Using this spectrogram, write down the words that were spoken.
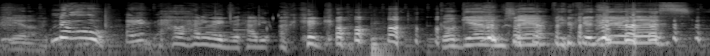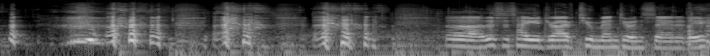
Get him. no! I didn't. How, how do you exit? How do you. Good call. Go get him, champ. You can do this. Uh, this is how you drive two men to insanity.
